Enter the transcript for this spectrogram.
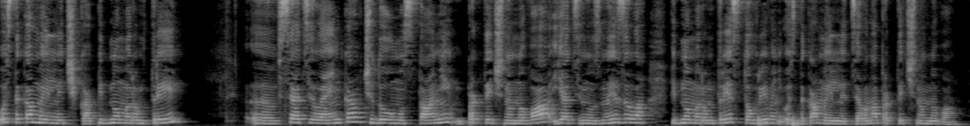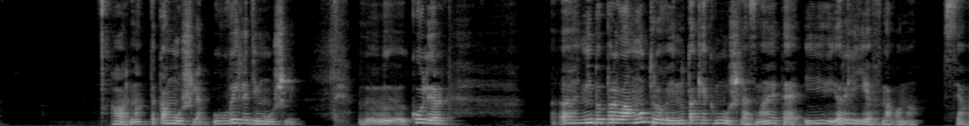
ось така мильничка під номером 3. Е, Вся ціленька, в чудовому стані, практично нова. Я ціну знизила. Під номером 3 100 гривень. Ось така мильниця. Вона практично нова. Гарна, така мушля, у вигляді мушлі. Е, Колір е, ніби перламутровий, ну так як мушля, знаєте, і рельєфна вона вся.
